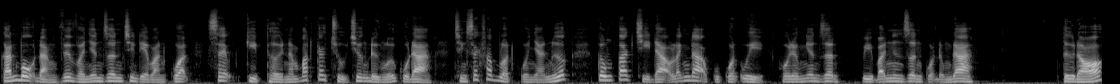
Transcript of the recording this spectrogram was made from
cán bộ, đảng viên và nhân dân trên địa bàn quận sẽ kịp thời nắm bắt các chủ trương đường lối của Đảng, chính sách pháp luật của nhà nước, công tác chỉ đạo lãnh đạo của quận ủy, hội đồng nhân dân, ủy ban nhân dân quận Đống Đa từ đó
